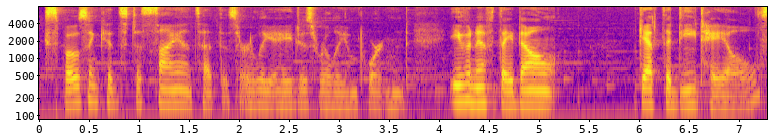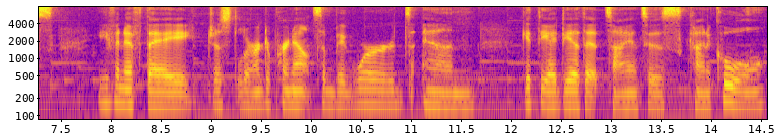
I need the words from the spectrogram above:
Exposing kids to science at this early age is really important. Even if they don't get the details, even if they just learn to pronounce some big words and get the idea that science is kind of cool,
